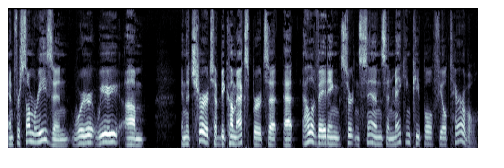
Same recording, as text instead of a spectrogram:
And for some reason, we're, we um, in the church have become experts at, at elevating certain sins and making people feel terrible.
